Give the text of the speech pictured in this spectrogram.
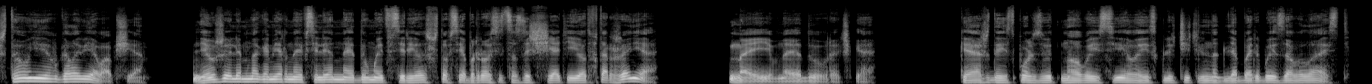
Что у нее в голове вообще? Неужели многомерная вселенная думает всерьез, что все бросятся защищать ее от вторжения? Наивная дурочка. Каждый использует новые силы исключительно для борьбы за власть.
